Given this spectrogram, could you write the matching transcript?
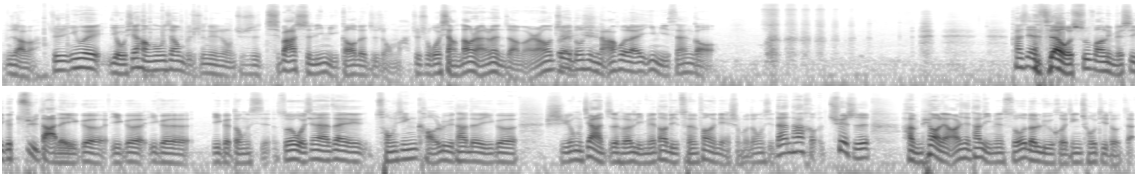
你知道吗？就是因为有些航空箱不是那种就是七八十厘米高的这种嘛，就是我想当然了，你知道吗？然后这个东西拿回来一米三高。它现在在我书房里面是一个巨大的一个 一个一个一个东西，所以我现在在重新考虑它的一个使用价值和里面到底存放一点什么东西。但是它很确实很漂亮，而且它里面所有的铝合金抽屉都在。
